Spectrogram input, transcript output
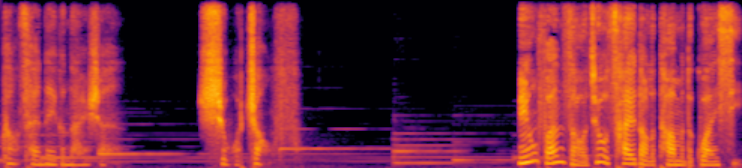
刚才那个男人，是我丈夫。”明凡早就猜到了他们的关系，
